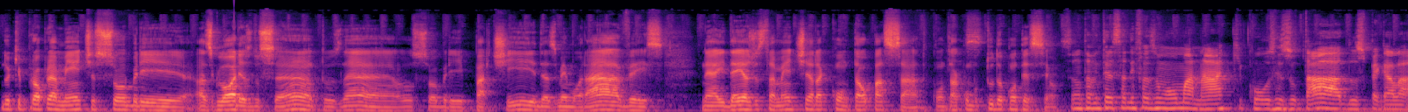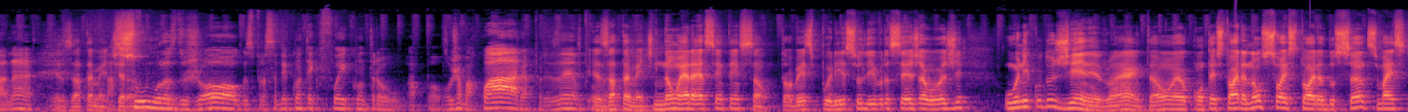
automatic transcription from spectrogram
do que propriamente sobre as glórias do Santos, né? Ou sobre partidas memoráveis. Né? A ideia justamente era contar o passado, contar como tudo aconteceu. Você não estava interessado em fazer um almanac com os resultados, pegar lá, né? Exatamente. As era... súmulas dos jogos, para saber quanto é que foi contra o, o Jabaquara, por exemplo. Né? Exatamente. Né? Não era essa a intenção. Talvez por isso o livro seja hoje único do gênero, né? Então eu conto a história, não só a história do Santos, mas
